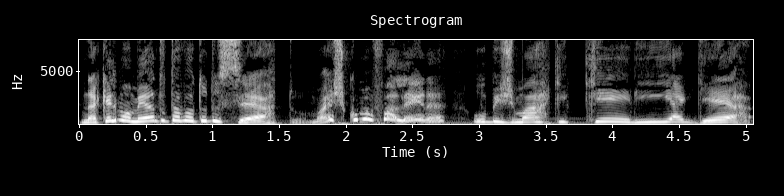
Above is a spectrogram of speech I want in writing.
Naquele momento estava tudo certo, mas como eu falei, né? O Bismarck queria guerra.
